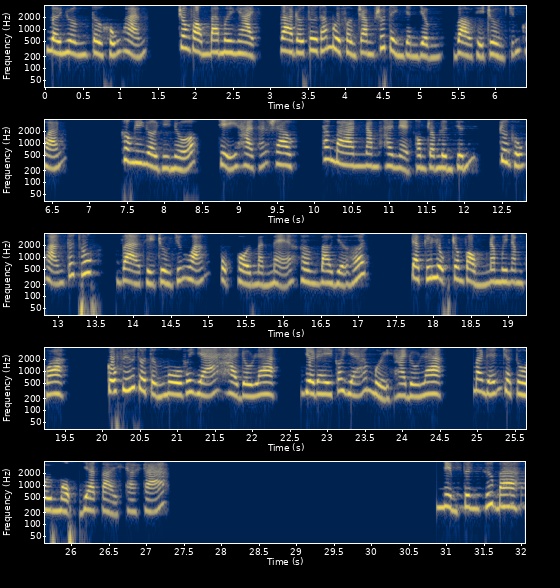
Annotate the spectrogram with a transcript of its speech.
lợi nhuận từ khủng hoảng, trong vòng 30 ngày và đầu tư 80% số tiền dành dụm vào thị trường chứng khoán. Không nghi ngờ gì nữa, chỉ 2 tháng sau, tháng 3 năm 2009, cơn khủng hoảng kết thúc và thị trường chứng khoán phục hồi mạnh mẽ hơn bao giờ hết, đạt kỷ lục trong vòng 50 năm qua. Cổ phiếu tôi từng mua với giá 2 đô la, giờ đây có giá 12 đô la, mang đến cho tôi một gia tài kha khá. Niềm tin thứ ba,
